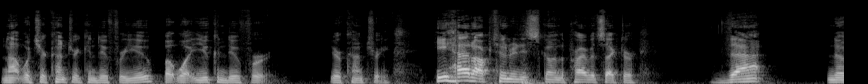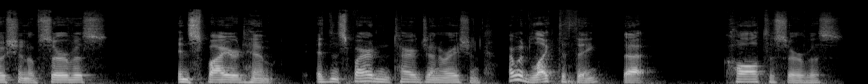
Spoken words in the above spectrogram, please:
not what your country can do for you, but what you can do for your country. He had opportunities to go in the private sector. That notion of service inspired him. It inspired an entire generation. I would like to think that call to service,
